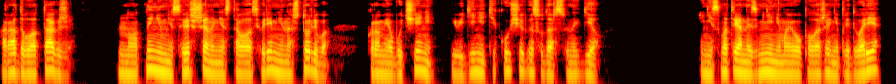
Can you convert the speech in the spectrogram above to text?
радовало также, но отныне мне совершенно не оставалось времени на что-либо, кроме обучения и ведения текущих государственных дел. И несмотря на изменение моего положения при дворе,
